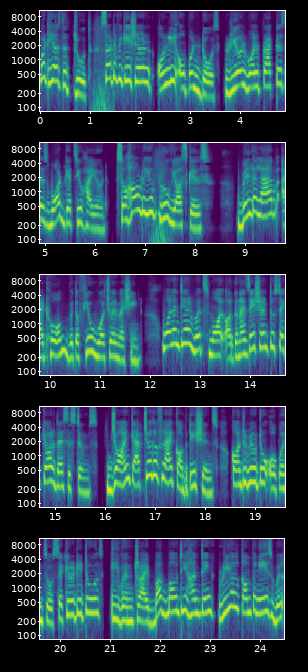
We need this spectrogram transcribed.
But here's the truth. Certification only open doors. Real world practice is what gets you hired. So how do you prove your skills? Build a lab at home with a few virtual machines. Volunteer with small organization to secure their systems. Join Capture the Flag competitions. Contribute to open source security tools. Even try bug bounty hunting. Real companies will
